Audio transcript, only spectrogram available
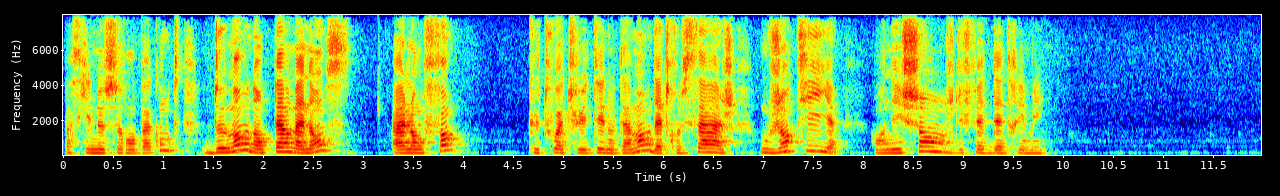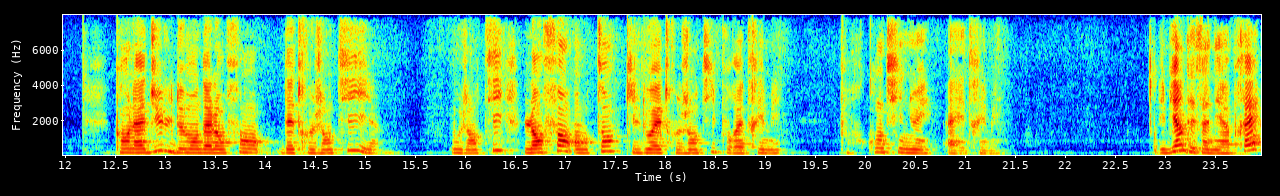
parce qu'il ne se rend pas compte, demande en permanence à l'enfant que toi tu étais notamment, d'être sage ou gentille en échange du fait d'être aimé. Quand l'adulte demande à l'enfant d'être gentille ou gentil, l'enfant entend qu'il doit être gentil pour être aimé, pour continuer à être aimé. Et bien des années après,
